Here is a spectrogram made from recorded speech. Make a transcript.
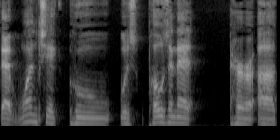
that one chick who was posing at her uh,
